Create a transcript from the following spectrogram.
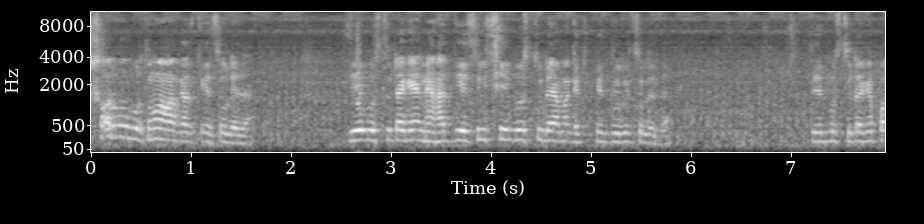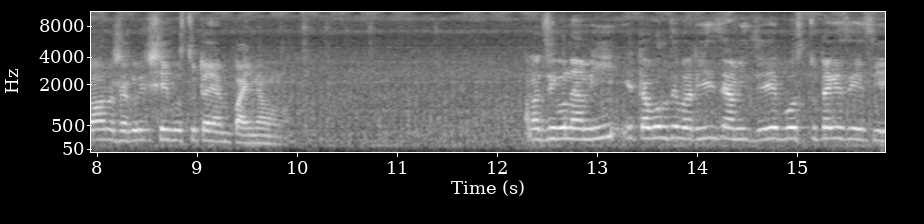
সর্বপ্রথম আমার কাছ থেকে চলে যায়। যে বস্তুটাকে আমি হাত দিয়েছি, সেই বস্তুটাই আমাকে থেকে দূরে চলে যায়। যে বস্তুটাকে পাওয়ার আশা করি সেই বস্তুটাই আমি পাই না মামা। আমার জীবনে আমি এটা বলতে পারি যে আমি যে বস্তুটাকে চেয়েছি,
